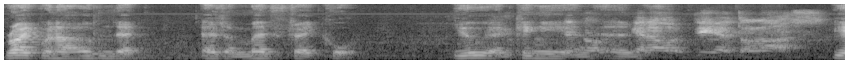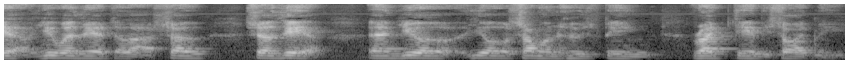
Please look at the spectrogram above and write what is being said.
right when I opened that as a magistrate court. You and Kingi and, and and I was there at the last. yeah, you were there at the last. So so there, and you're you're someone who's been right there beside me,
